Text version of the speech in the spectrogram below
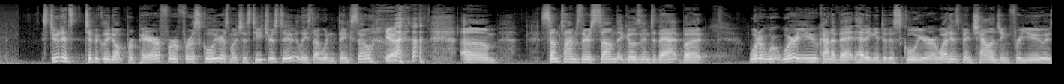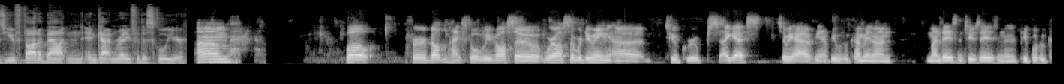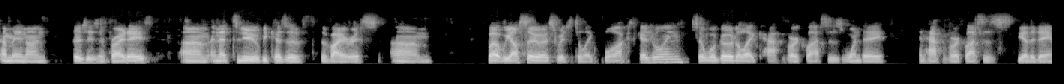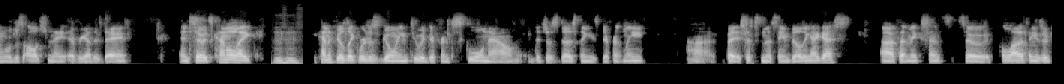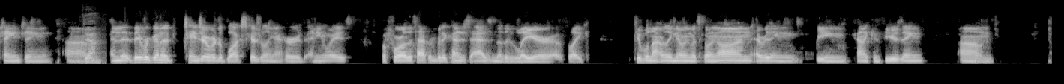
Students typically don't prepare for, for a school year as much as teachers do. At least I wouldn't think so. Yeah. um, sometimes there's some that goes into that, but what are, where are you kind of at heading into the school year? What has been challenging for you as you've thought about and, and gotten ready for the school year? Um, well, for Belton High School, we've also we're also we're doing uh, two groups, I guess. So we have you know people who come in on Mondays and Tuesdays, and then people who come in on Thursdays and Fridays. Um, and that's new because of the virus. Um, but we also have switched to like block scheduling. So we'll go to like half of our classes one day and half of our classes the other day, and we'll just alternate every other day. And so it's kind of like Mm-hmm. it kind of feels like we're just going to a different school now that just does things differently uh, but it's just in the same building i guess uh, if that makes sense so a lot of things are changing um, Yeah. and th- they were going to change over to block scheduling i heard anyways before all this happened but it kind of just adds another layer of like people not really knowing what's going on everything being kind of confusing um,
